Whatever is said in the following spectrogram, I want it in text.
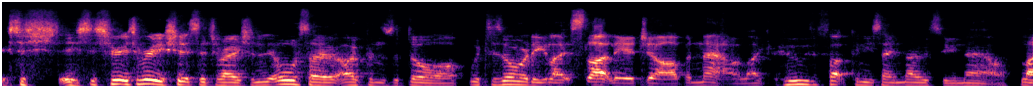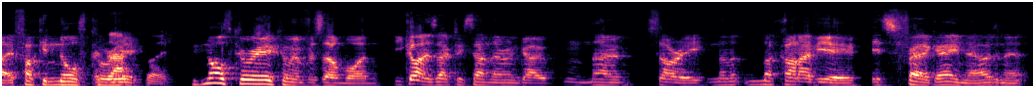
It's just it's just, it's a really shit situation. It also opens the door, which is already like slightly ajar, but now like who the fuck can you say no to now? Like fucking North Korea, exactly. North Korea coming for someone, you can't exactly stand there and go, mm, no, sorry, no, I can't have you. It's fair game now, isn't it?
